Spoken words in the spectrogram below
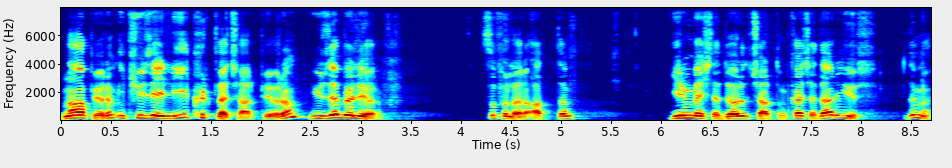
Ne yapıyorum? 250'yi 40 ile çarpıyorum. 100'e bölüyorum. Sıfırları attım. 25 ile 4'ü çarptım kaç eder? 100. Değil mi?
